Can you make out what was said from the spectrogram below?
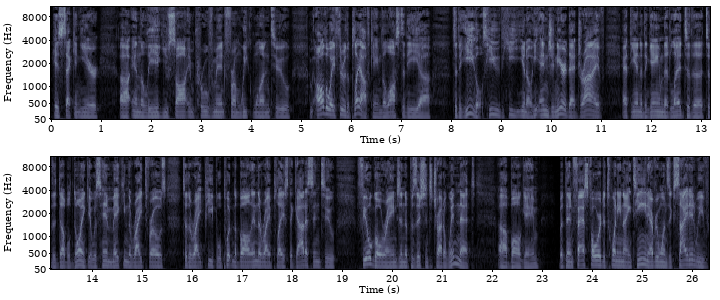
his second year uh, in the league. You saw improvement from week one to I mean, all the way through the playoff game. The loss to the uh, to the Eagles. He he you know he engineered that drive at the end of the game that led to the to the double doink. It was him making the right throws to the right people, putting the ball in the right place that got us into field goal range in a position to try to win that uh, ball game. But then fast forward to 2019, everyone's excited. We've,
